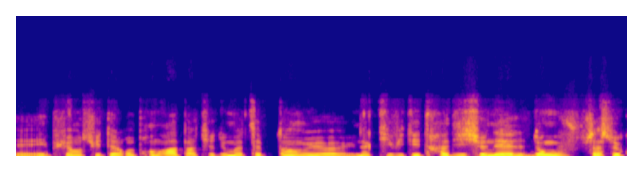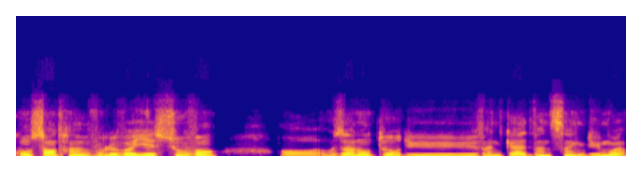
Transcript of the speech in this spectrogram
Et, puis ensuite, elle reprendra à partir du mois de septembre euh, une activité traditionnelle. Donc, ça se concentre, hein, vous le voyez souvent aux alentours du 24-25 du mois.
